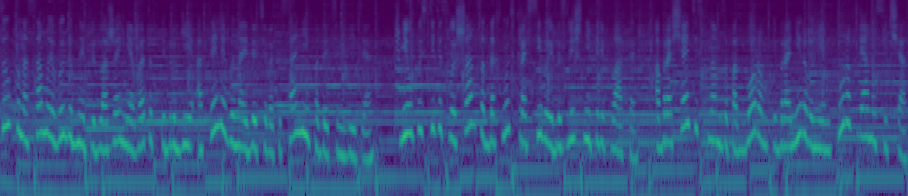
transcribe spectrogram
Ссылку на самые выгодные предложения в этот и другие отели вы найдете в описании под этим видео. Не упустите свой шанс отдохнуть красиво и без лишней переплаты. Обращайтесь к нам за подбором и бронированием тура прямо сейчас.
